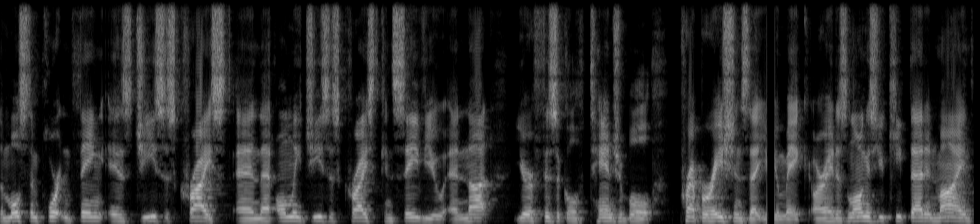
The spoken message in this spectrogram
the most important thing is Jesus Christ and that only Jesus Christ can save you and not your physical, tangible preparations that you make. All right. As long as you keep that in mind,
